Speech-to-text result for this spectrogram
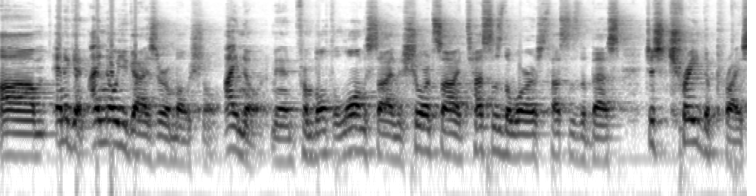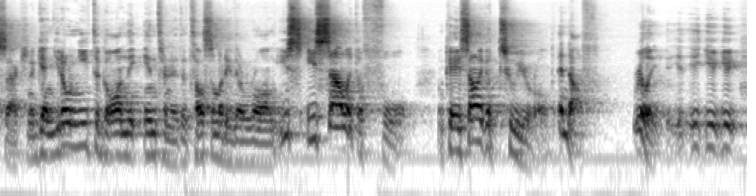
Um, and again, I know you guys are emotional. I know it, man. From both the long side and the short side, Tesla's the worst, Tesla's the best. Just trade the price action. Again, you don't need to go on the internet to tell somebody they're wrong. You, you sound like a fool. Okay, you sound like a two-year-old. Enough. Really, you, you,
